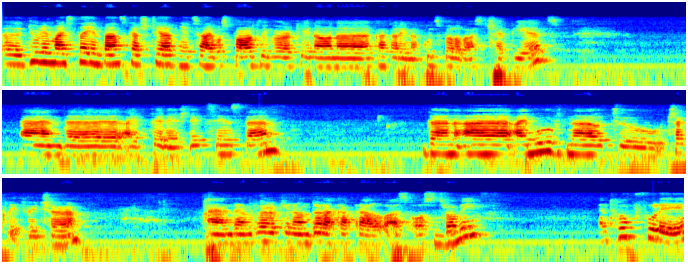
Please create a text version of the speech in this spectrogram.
Uh, during my stay in Banska Štiavnica, I was partly working on uh, Katarina Kucbelova's Čepiec, and uh, I finished it since then. Then uh, I moved now to Czech literature, and I'm working on Dora Kapralova's Ostrovy, and hopefully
